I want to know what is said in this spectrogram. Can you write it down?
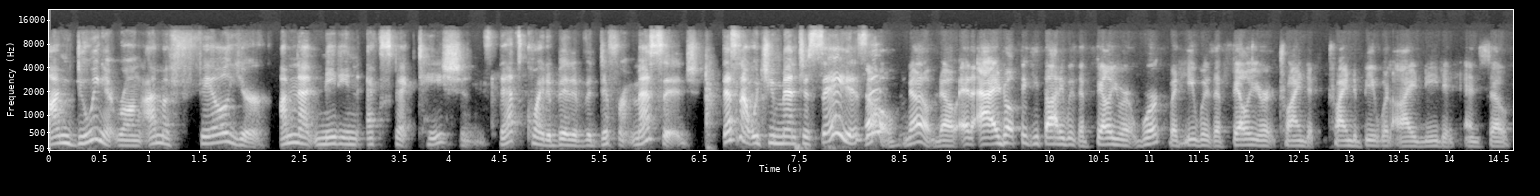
i'm doing it wrong. I'm a failure. I'm not meeting expectations. That's quite a bit of a different message. That's not what you meant to say is it? no, no no. And i don't think he thought he was a failure at work but he was a failure at trying to trying to be what i needed. And so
